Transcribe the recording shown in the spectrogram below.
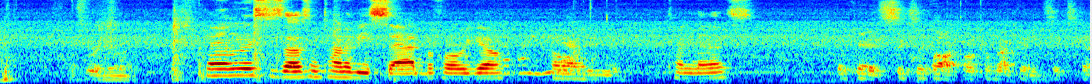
That's what we're doing. Can I enlist this out some time to be sad before we go? How long do you? Ten minutes. Okay, it's 6 o'clock. I'll come back in 6.10.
